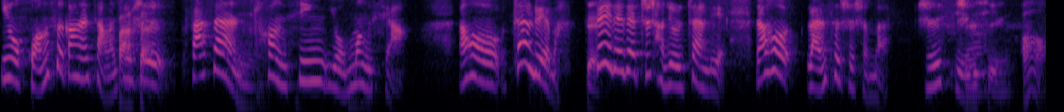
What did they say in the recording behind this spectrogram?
因为黄色刚才讲了就是发散、创新、有梦想，然后战略嘛。对对对，职场就是战略。然后蓝色是什么？执行。执行哦，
